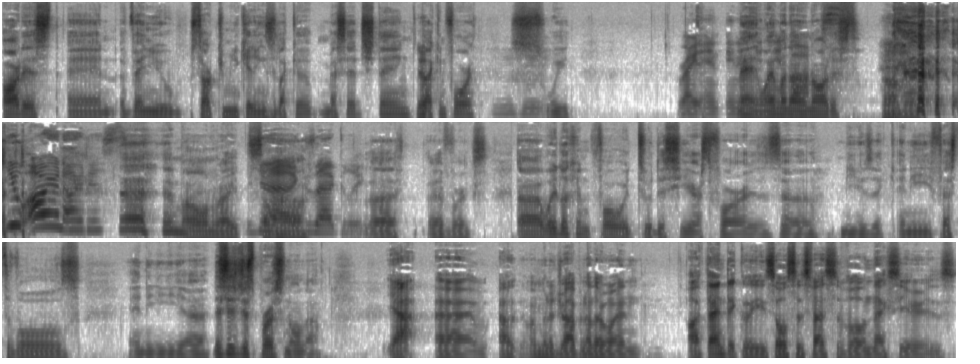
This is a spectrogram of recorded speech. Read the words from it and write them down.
artist and a venue start communicating, is it like a message thing Yep. back and forth? Sweet. Right. In, in Man, why am I not an artist? Oh man, You are an artist. Eh, in my own right. Yeah, exactly. Uh, that works. Uh, we're looking forward to this year as far as uh, music. Any festivals? Any? Uh, this is just personal now. Yeah, uh, I'll, I'm gonna drop another one. Authentically, Solstice Festival next year is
